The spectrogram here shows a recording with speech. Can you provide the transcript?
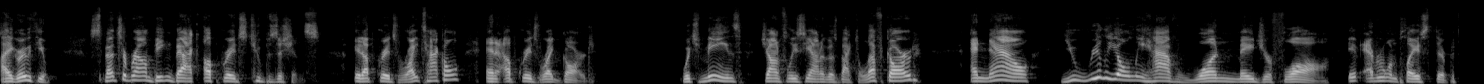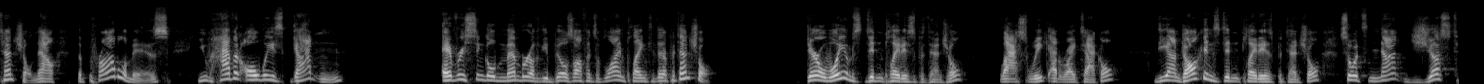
I agree with you. Spencer Brown being back upgrades two positions. It upgrades right tackle and it upgrades right guard. which means Jon Feliciano goes back to left guard. And now you really only have one major flaw if everyone plays their potential. Now, the problem is you haven't always gotten every single member of the Bills offensive line playing to their potential. Daryl Williams didn't play to his potential last week at right tackle. Dion Dawkins didn't play to his potential. So it's not just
